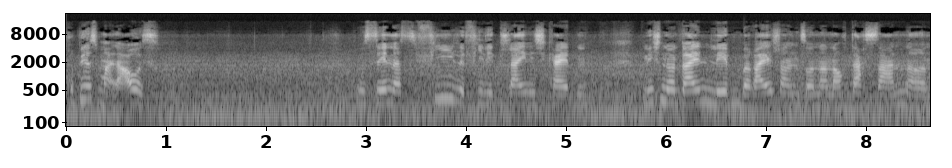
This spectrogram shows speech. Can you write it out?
Probier es mal aus. Du wirst sehen, dass viele, viele Kleinigkeiten nicht nur dein Leben bereichern, sondern auch das der anderen.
